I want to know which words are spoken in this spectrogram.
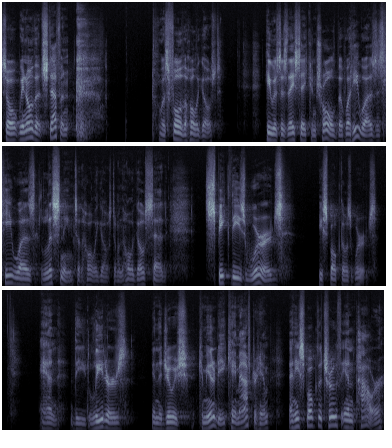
So we know that Stephen was full of the Holy Ghost. He was, as they say, controlled, but what he was is he was listening to the Holy Ghost. And when the Holy Ghost said, Speak these words, he spoke those words. And the leaders in the Jewish community came after him, and he spoke the truth in power,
